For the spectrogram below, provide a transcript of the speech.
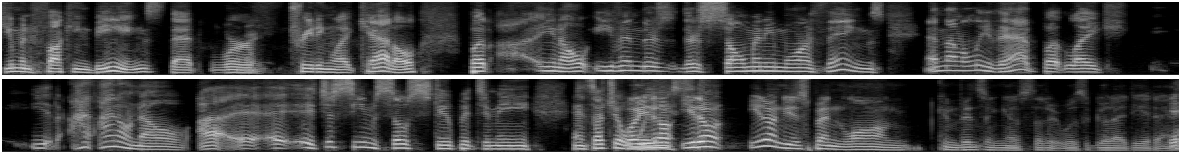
human fucking beings that we're Right. treating like cattle. But uh, you know, even there's there's so many more things, and not only that, but like, you- I, I don't know. I, it, it just seems so stupid to me and such a well, you don't you don't you don't need to spend long convincing us that it was a good idea to Yeah.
